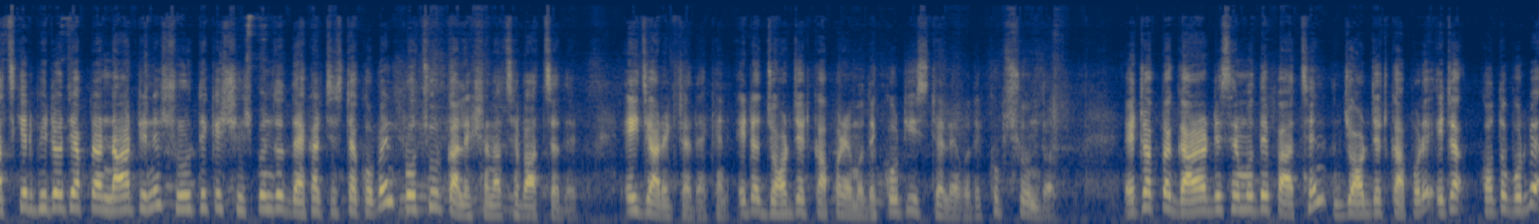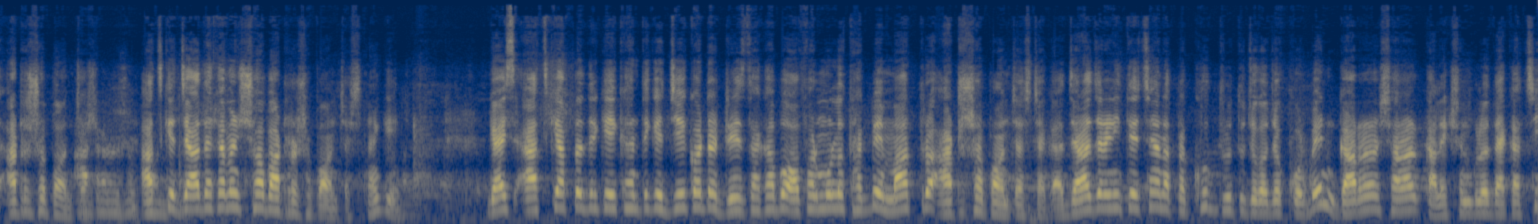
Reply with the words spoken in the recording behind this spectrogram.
আজকের ভিডিওটি আপনার না টেনে শুরু থেকে শেষ পর্যন্ত দেখার চেষ্টা করবেন। প্রচুর কালেকশন আছে বাচ্চাদের। এই যে আরেকটা দেখেন এটা জর্জেট কাপড়ের মধ্যে কোটি স্টাইলের মধ্যে খুব সুন্দর। এটা আপনার গাড়া ড্রেসের মধ্যে পাচ্ছেন জর্জেট কাপড়ে। এটা কত পড়বে? আঠারোশো পঞ্চাশ। আজকে যা দেখাবেন সব আঠারোশো পঞ্চাশ নাকি? গাইস আজকে আপনাদেরকে এখান থেকে যে কটা ড্রেস দেখাবো অফার মূল্য থাকবে মাত্র আঠারোশো পঞ্চাশ টাকা। যারা যারা নিতে চান আপনারা খুব দ্রুত যোগাযোগ করবেন। গারার সারার কালেকশনগুলো দেখাচ্ছি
